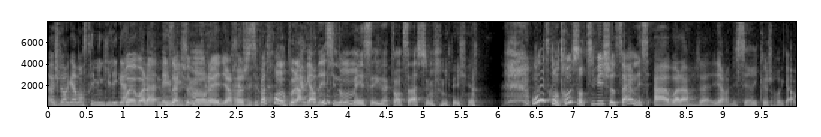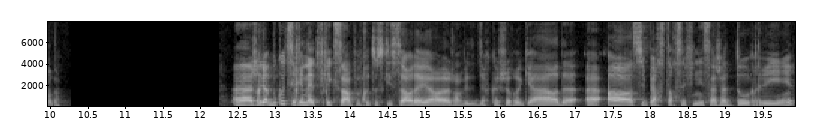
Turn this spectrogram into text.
Ah, je le regarde en streaming illégal. Ouais, voilà, Mais oui, exactement, je- j'allais dire. très, Je sais pas trop, on peut la regarder sinon, mais c'est exactement ça. je- Où est-ce qu'on trouve sur TV Showtime les... Ah, voilà, j'allais dire les séries que je regarde. Euh, je regarde beaucoup de séries Netflix, hein, à peu près tout ce qui sort d'ailleurs. euh, J'ai envie de dire que je regarde. Euh, oh, Superstore, c'est fini, ça, j'adorais.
